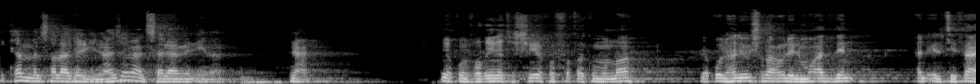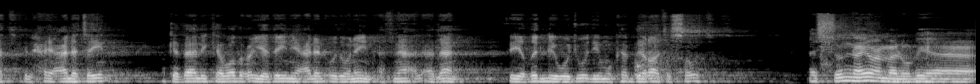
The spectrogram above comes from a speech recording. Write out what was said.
يكمل صلاة الجنازة بعد سلام الإمام. نعم. يقول فضيلة الشيخ وفقكم الله يقول هل يشرع للمؤذن الالتفات في الحيعلتين؟ وكذلك وضع اليدين على الأذنين أثناء الأذان في ظل وجود مكبرات الصوت؟ السنة يعمل بها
